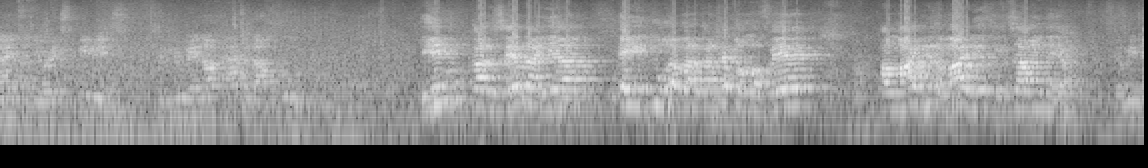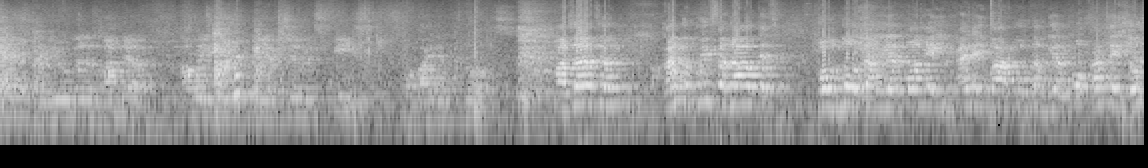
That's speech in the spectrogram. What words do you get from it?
times in your experience when you may not have enough food. In là bảo cần hết tổ là phê. À ngay đi là ngay đi thì sao như này à There will be times when you will wonder how are you going to pay your children's fees or buy them clothes. à cha cần cái quý phần nào thế hồng đô tăng nhiệt con này anh này ba tụ tăng nhiệt có khăn này giống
